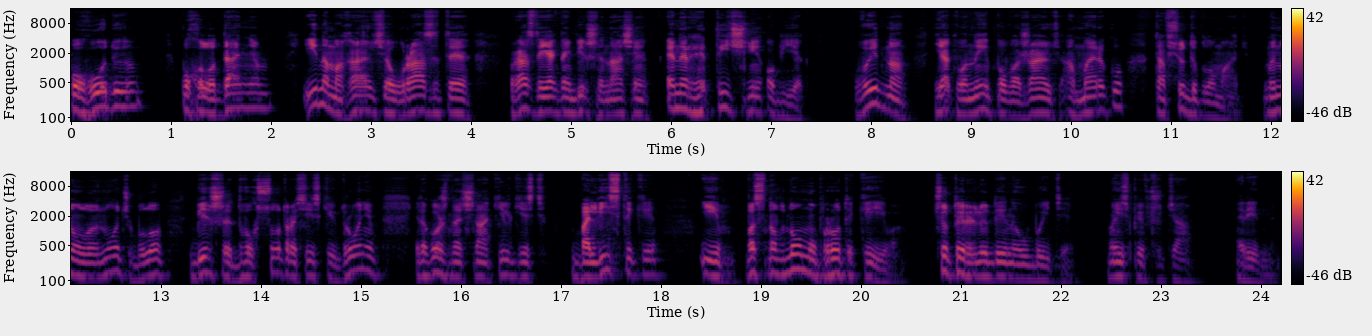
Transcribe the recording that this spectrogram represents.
погодою, похолоданням і намагаються уразити, уразити якнайбільше наші енергетичні об'єкти. Видно, як вони поважають Америку та всю дипломатію. Минулої ночі було більше 200 російських дронів, і також значна кількість балістики, і в основному проти Києва. Чотири людини убиті. Мої співчуття рідним.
